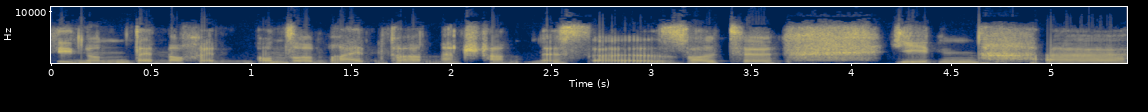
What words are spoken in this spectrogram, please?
die nun dennoch in unseren Breitengraden entstanden ist, äh, sollte jeden äh,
